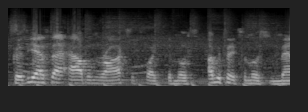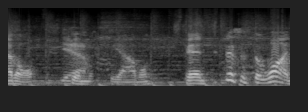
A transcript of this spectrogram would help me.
because yes, that album rocks. It's like the most. I would say it's the most metal. Yeah. in the album. And this is the one.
